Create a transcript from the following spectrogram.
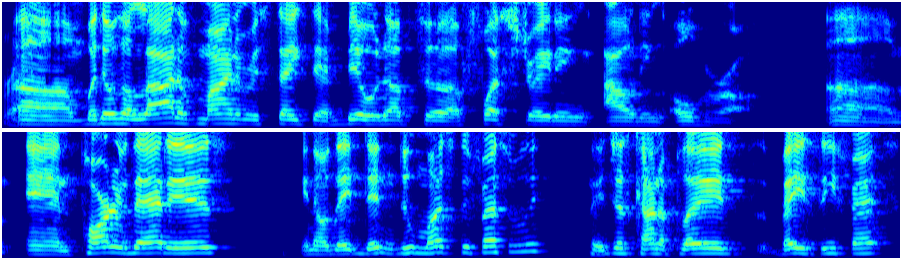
Right. Um, but there was a lot of minor mistakes that build up to a frustrating outing overall. Um, and part of that is, you know, they didn't do much defensively. They just kind of played base defense,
